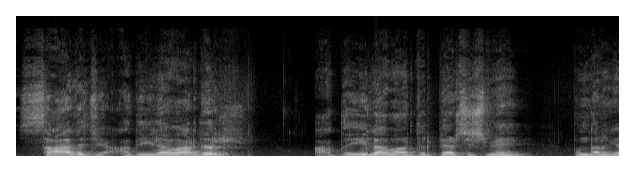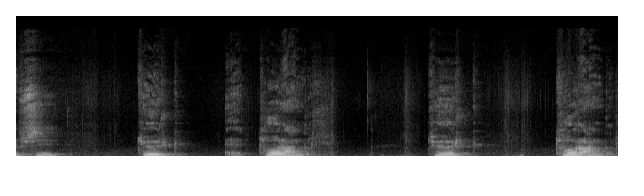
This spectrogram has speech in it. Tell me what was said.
Sadece adıyla vardır. Adıyla vardır Pers ismi. Bunların hepsi Türk, e, Turan'dır. Türk, Turan'dır.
